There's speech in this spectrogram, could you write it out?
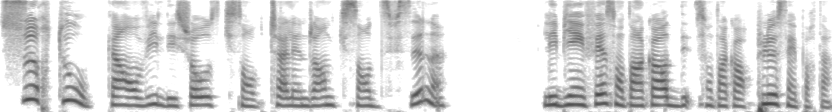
surtout quand on vit des choses qui sont challengeantes, qui sont difficiles, les bienfaits sont encore, plus importants.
